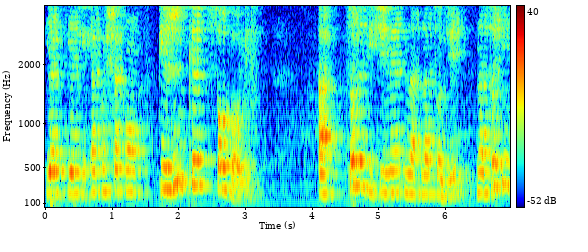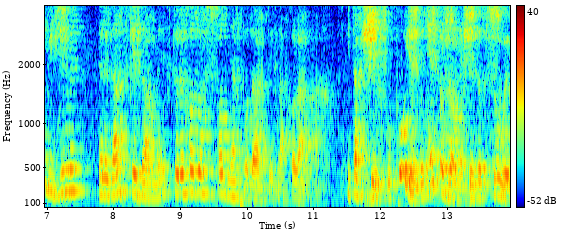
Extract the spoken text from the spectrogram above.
jak, jak, jakąś taką pierzynkę spokoju. A co my widzimy na, na co dzień? Na co dzień widzimy eleganckie damy, które chodzą w spodniach podartych na kolanach. I tak się już kupuje. To nie to, że one się zepsuły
